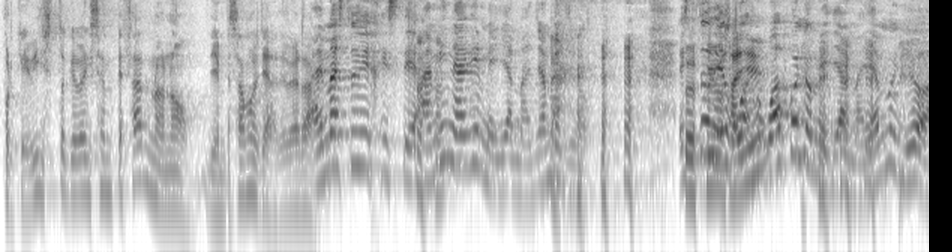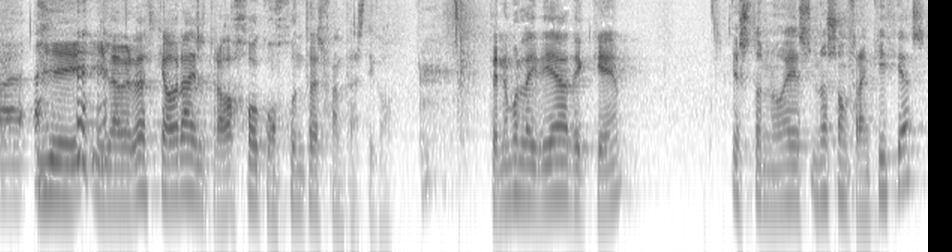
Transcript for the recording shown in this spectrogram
Porque he visto que vais a empezar, no, no, y empezamos ya, de verdad. Además tú dijiste, a mí nadie me llama, llamo yo. Esto de guapo, no me llama, llamo yo. y, la verdad es que ahora el trabajo conjunto es fantástico. Tenemos la idea de que esto no, es, no son franquicias,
